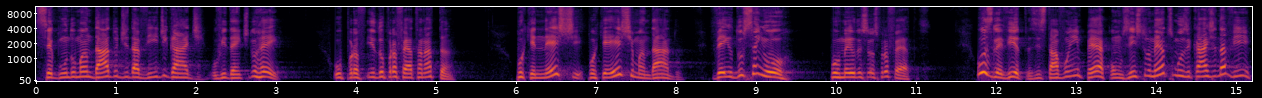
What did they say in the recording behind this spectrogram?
segundo o mandado de Davi e de Gade, o vidente do rei, e do profeta Natã. Porque neste, porque este mandado veio do Senhor por meio dos seus profetas. Os levitas estavam em pé com os instrumentos musicais de Davi,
